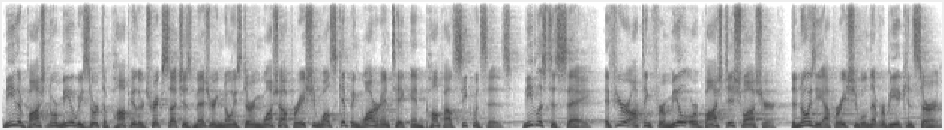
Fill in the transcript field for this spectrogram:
Neither Bosch nor Miele resort to popular tricks such as measuring noise during wash operation while skipping water intake and pump out sequences. Needless to say, if you're opting for a Miele or Bosch dishwasher, the noisy operation will never be a concern.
